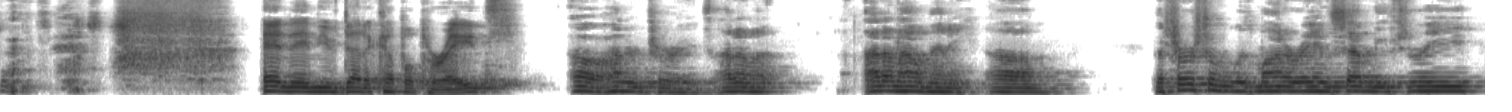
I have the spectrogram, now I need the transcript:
And then you've done a couple parades. Oh, 100 parades. I don't know. I don't know how many. Um, the first one was Monterey in 73.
